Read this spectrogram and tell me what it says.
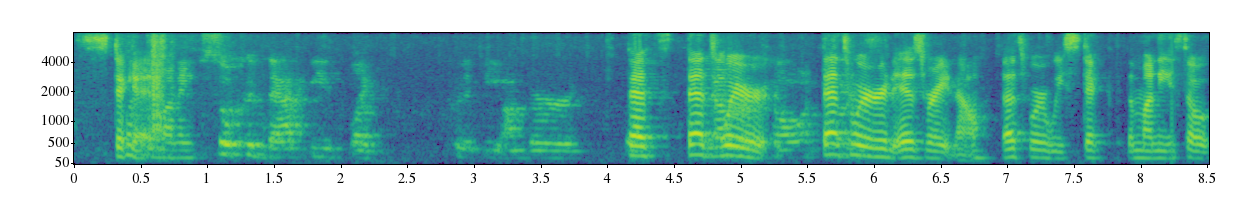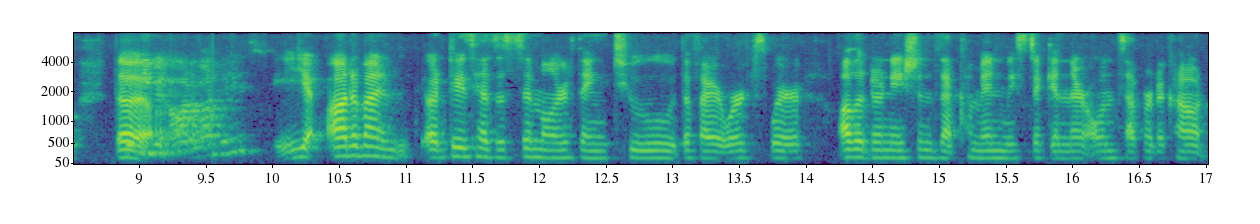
stick Put it. the money. So could that be like, could it be under? Like, That's, that's another where, account? that's where it is right now. That's where we stick the money. So But the, Even Audubon days? yeah, Audubon uh, Days has a similar thing to the fireworks where all the donations that come in, we stick in their own separate account.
